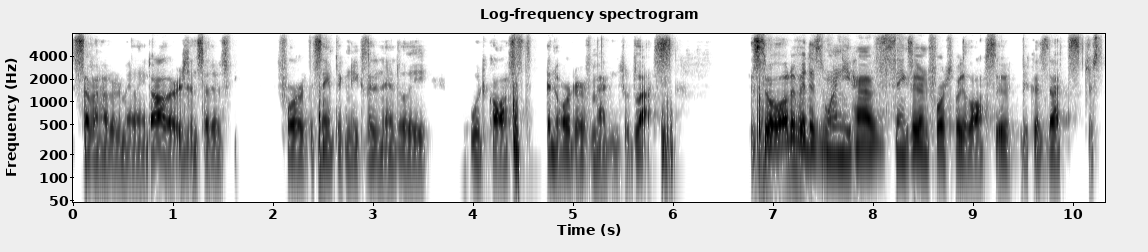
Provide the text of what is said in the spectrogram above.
700 million dollars instead of for the same techniques that in Italy would cost an order of magnitude less. So a lot of it is when you have things that are enforced by lawsuit because that's just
